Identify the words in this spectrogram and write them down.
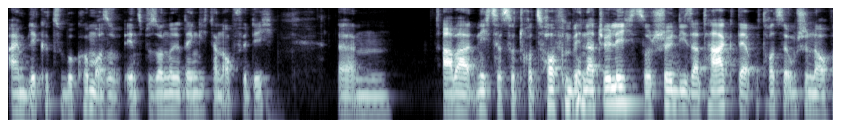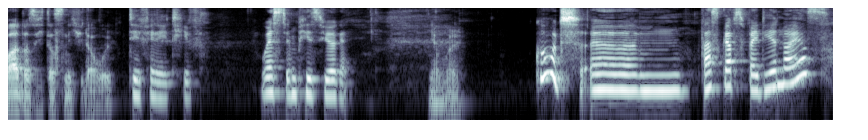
Einblicke zu bekommen. Also insbesondere denke ich dann auch für dich. Ähm, aber nichtsdestotrotz hoffen wir natürlich, so schön dieser Tag, der trotz der Umstände auch war, dass sich das nicht wiederholt. Definitiv. Rest in Peace, Jürgen. Jawohl. Gut, ähm, was gab's bei dir Neues?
